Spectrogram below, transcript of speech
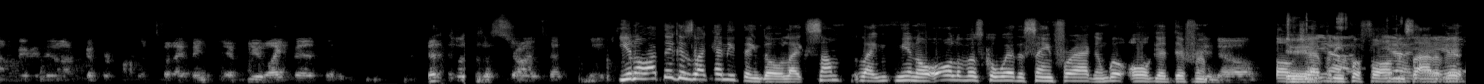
out, maybe they don't have good performance," but I think if you like this, and this was a strong scent to me. You know, I think it's like anything though. Like some, like you know, all of us could wear the same frag, and we'll all get you different know, longevity Yeah, performance yeah, out yeah, of it.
